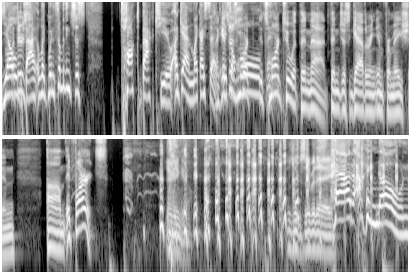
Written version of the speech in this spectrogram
yelled back, like when something's just talked back to you. Again, like I said, I guess it's there's a more. whole It's thing. more to it than that. Than just gathering information. Um, it farts. There you go. It was Exhibit A. Had I known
